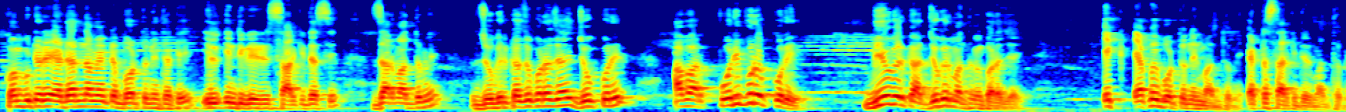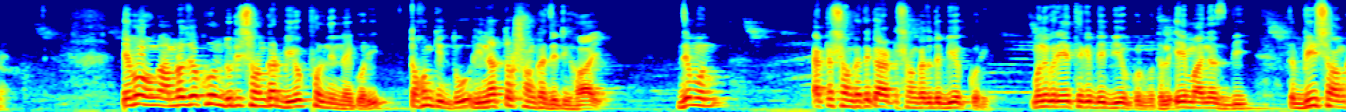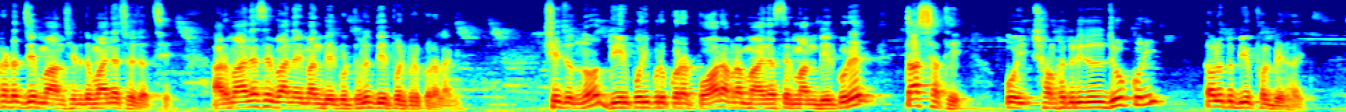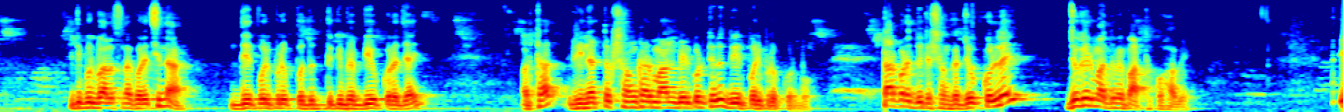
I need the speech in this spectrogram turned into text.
কম্পিউটারে অ্যাডার নামে একটা বর্তনী থাকে ইন্টিগ্রেটেড সার্কিট আছে, যার মাধ্যমে যোগের কাজও করা যায়, যোগ করে আবার পরিপূরক করে বিয়োগের কাজ যোগের মাধ্যমে করা যায়। এক, একই বর্তনীর মাধ্যমে, একটা সার্কিটের মাধ্যমে। এবং আমরা যখন দুটি সংখ্যার বিয়োগফল নির্ণয় করি, তখন কিন্তু ঋণাত্মক সংখ্যা যেটি হয়, যেমন একটা সংখ্যা থেকে আর একটা সংখ্যা যদি বিয়োগ করি, মনে করি এ থেকে বি বিয়োগ করব, তাহলে এ মাইনাস বি তো বি সংখ্যাটার যে মান, সেটা তো মাইনাস হয়ে যাচ্ছে। আর মাইনাসের বাইনারি মান বের করতে হলে দুইয়ের পরিপূরক করা লাগে। সেই জন্য দুইয়ের পরিপূরক করার পর আমরা মাইনাসের মান বের করে তার সাথে ওই সংখ্যা দুটি যদি যোগ করি, তাহলে তো বিয়োগফল বের হয়। ইতিপূর্বে আলোচনা করেছি না, দুইয়ের পরিপূরক পদ্ধতি কীভাবে বিয়োগ করা যায়? অর্থাৎ ঋণাত্মক সংখ্যার মান বের করতে হলে দুইয়ের পরিপূরক করব। তারপরে দুইটা সংখ্যা যোগ করলেই যোগের মাধ্যমে পার্থক্য হবে।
